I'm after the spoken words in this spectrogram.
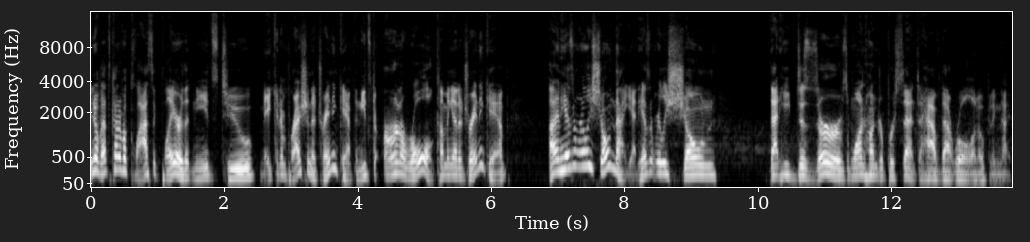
you know, that's kind of a classic player that needs to make an impression at training camp, that needs to earn a role coming out of training camp. Uh, and he hasn't really shown that yet. He hasn't really shown that he deserves 100% to have that role on opening night.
